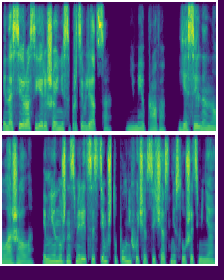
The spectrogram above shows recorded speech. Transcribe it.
И на сей раз я решаю не сопротивляться. Не имею права. Я сильно налажала. И мне нужно смириться с тем, что Пол не хочет сейчас ни слушать меня,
